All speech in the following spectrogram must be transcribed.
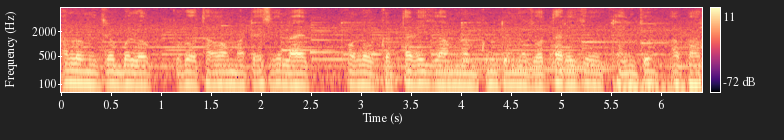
હલો મિત્રો બ્લોગ પૂરો થવા માટે છે લાઈક ફોલો કરતા રહેજો, આમ નામ કન્ટિન્યુ જોતા રહેજો. થેન્ક યુ આભાર.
